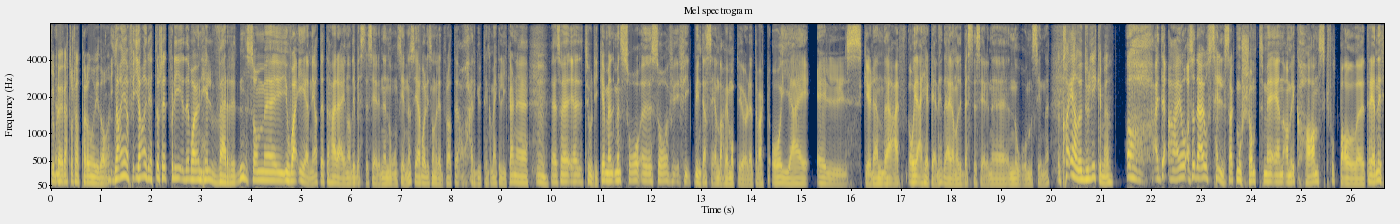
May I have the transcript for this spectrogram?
Du ble rett og slett paranoid av det? Ja, ja, ja, rett og slett, fordi det var jo en hel verden som eh, jo var enig i at dette her er en av de beste seriene noensinne, så jeg var litt sånn redd for at å herregud, tenk om jeg ikke liker den. eh, Mm. eh, Så jeg, jeg torde ikke, men, men så, så fikk, begynte jeg å se den da, jeg måtte gjøre det etter hvert, og jeg elsker den. Det er, og jeg er helt enig, det er en av de beste seriene noensinne. Hva er det du liker med den? Åh, nei, det, er jo, altså det er jo selvsagt morsomt med en amerikansk fotballtrener.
